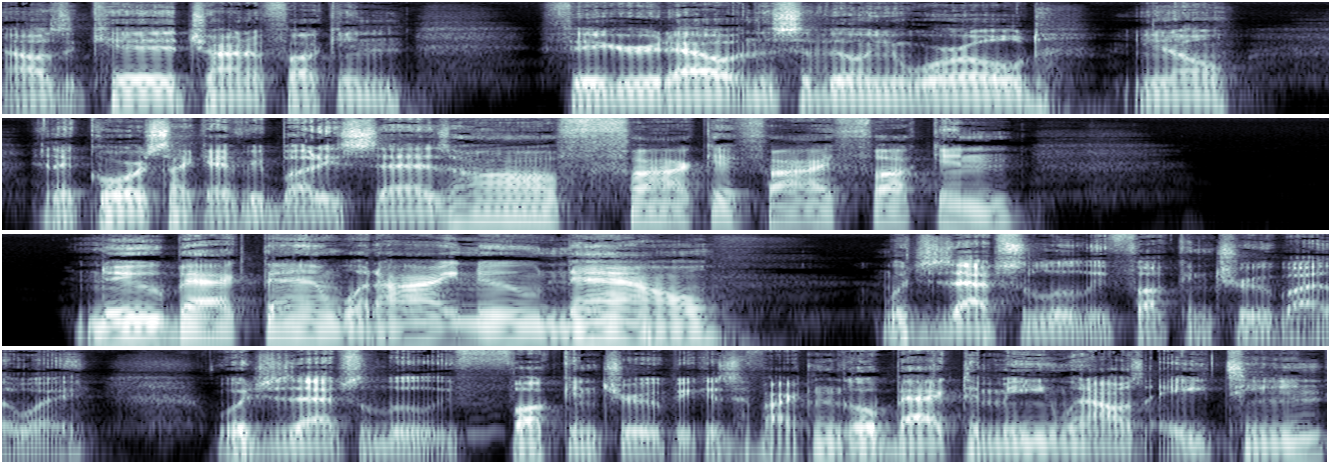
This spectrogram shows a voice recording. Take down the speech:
I was a kid trying to fucking figure it out in the civilian world, you know. And of course, like everybody says, oh, fuck, if I fucking knew back then what I knew now, which is absolutely fucking true, by the way, which is absolutely fucking true. Because if I can go back to me when I was 18,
